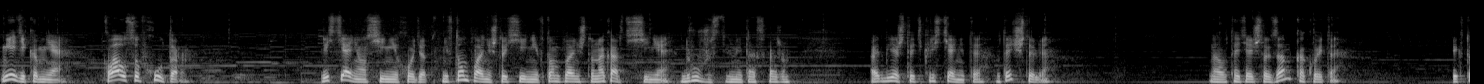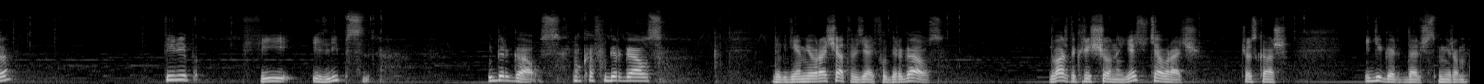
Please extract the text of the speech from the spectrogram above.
Медика мне. Клаусов хутор. Крестьяне он синие ходят. Не в том плане, что синие, в том плане, что на карте синие. Дружественные, так скажем. А это где же эти крестьяне-то? Вот эти, что ли? Да, вот эти, а что, замок какой-то? Ты кто? Филипп Филипс Фубергаус. Ну-ка, Фубергаус. Да где мне врача-то взять, Фубергаус? Дважды крещеный. Есть у тебя врач? Что скажешь? Иди, говорит, дальше с миром.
